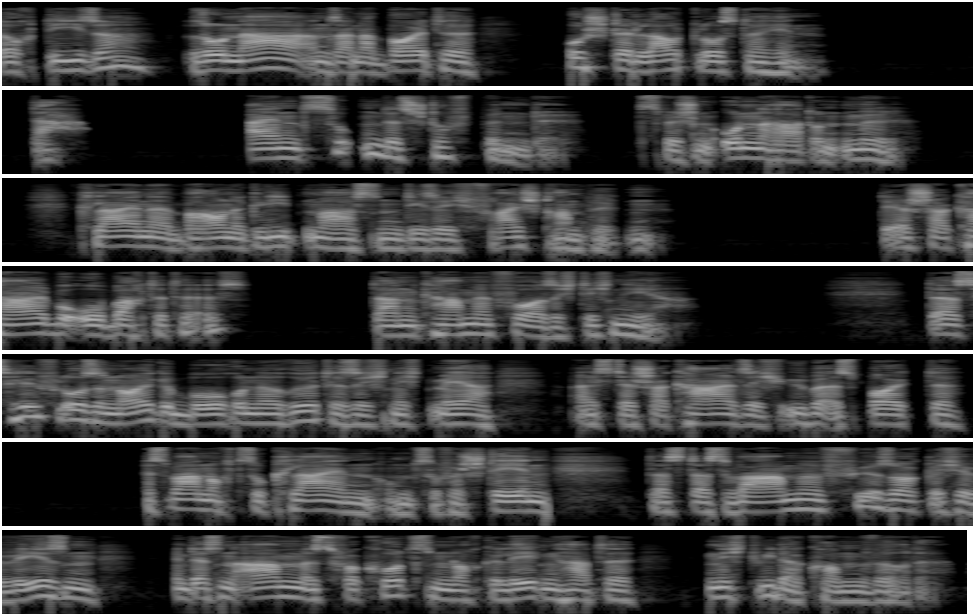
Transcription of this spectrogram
Doch dieser, so nahe an seiner Beute, huschte lautlos dahin. Da. Ein zuckendes Stoffbündel zwischen Unrat und Müll. Kleine braune Gliedmaßen, die sich freistrampelten. Der Schakal beobachtete es, dann kam er vorsichtig näher. Das hilflose Neugeborene rührte sich nicht mehr, als der Schakal sich über es beugte. Es war noch zu klein, um zu verstehen, dass das warme, fürsorgliche Wesen, in dessen Armen es vor kurzem noch gelegen hatte, nicht wiederkommen würde.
